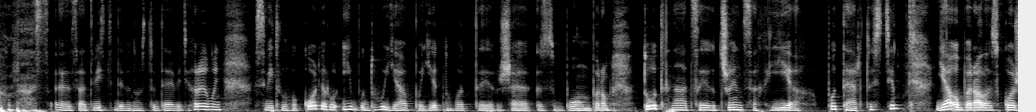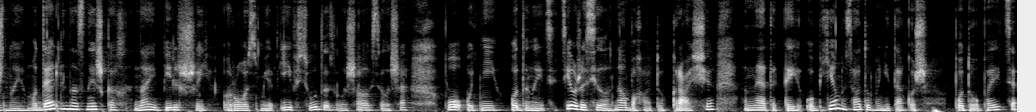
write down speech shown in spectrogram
у нас е, за 299 гривень світлого кольору, і буду я поєднувати вже з бомбером. Тут на цих джинсах є потертості. Я обирала з кожної моделі на знижках найбільший розмір, і всюди залишалося лише по одній одиниці. Ці вже сіли набагато краще, не такий об'єм. Ззаду мені також подобається.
